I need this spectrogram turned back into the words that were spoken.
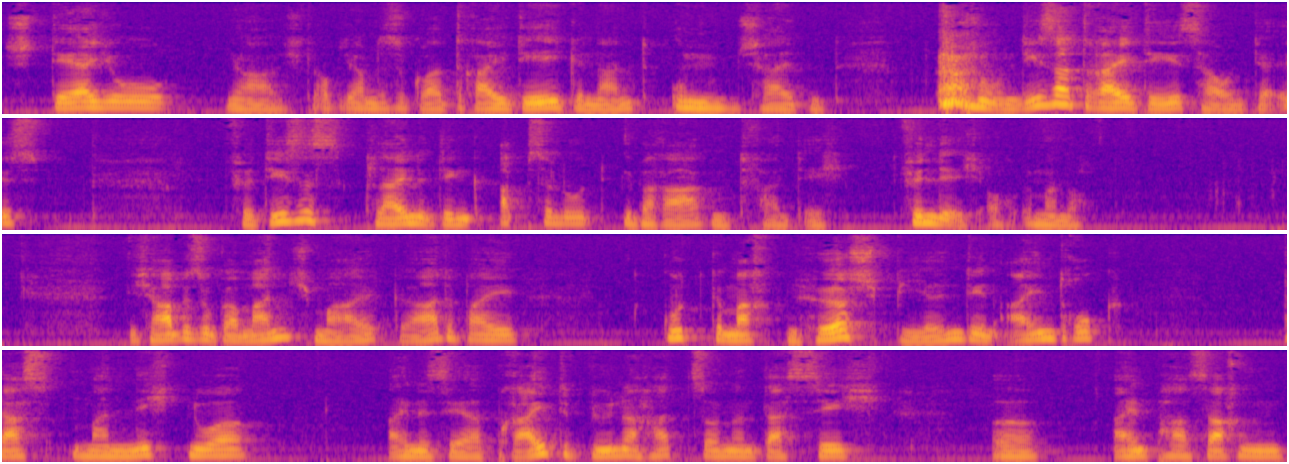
Stereo, ja, ich glaube, die haben das sogar 3D genannt, umschalten. Und dieser 3D-Sound, der ist für dieses kleine Ding absolut überragend, fand ich. Finde ich auch immer noch. Ich habe sogar manchmal, gerade bei gut gemachten Hörspielen, den Eindruck, dass man nicht nur eine sehr breite Bühne hat, sondern dass sich äh, ein paar Sachen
